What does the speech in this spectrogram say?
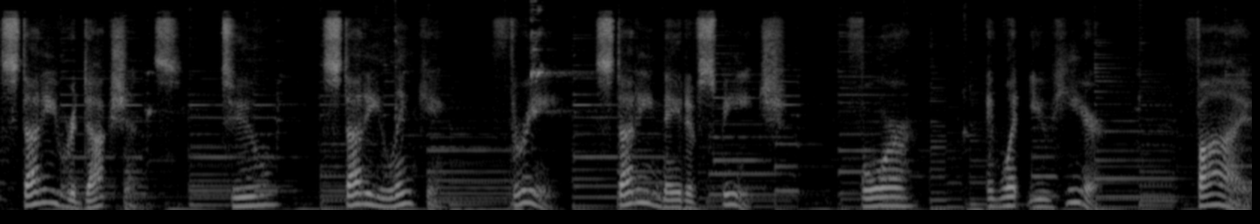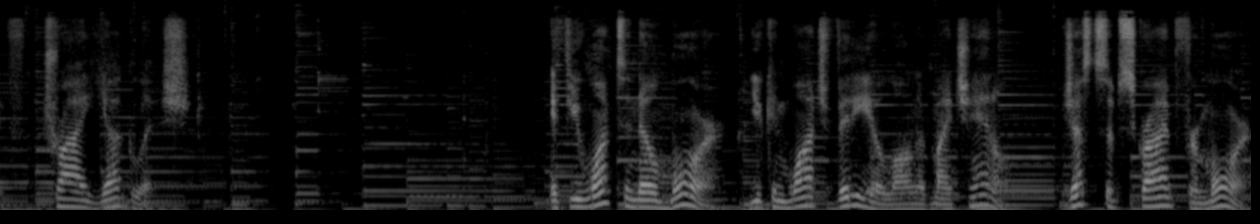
Study reductions. 2. Study linking. 3. Study native speech. 4. And what you hear. 5. Try YouGlish. If you want to know more, you can watch video long of my channel. Just subscribe for more.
